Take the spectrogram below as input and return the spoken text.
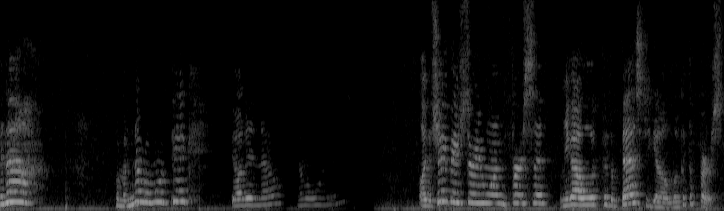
And now, for my number one pick, y'all didn't know, number one is. like the Shape Page 31 first said, you gotta look for the best, you gotta look at the first.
